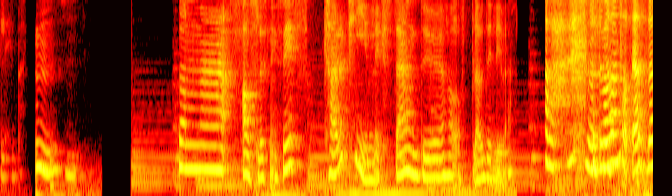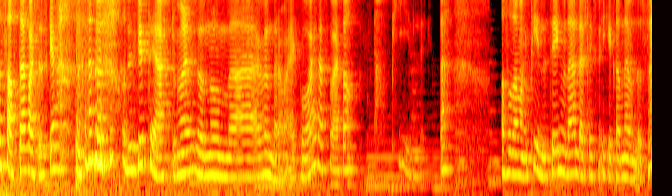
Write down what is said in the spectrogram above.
laid back. Mm. Sånn eh, avslutningsvis, hva er det pinligste du har opplevd i livet? Vet du hva, den satt jeg, den satt jeg faktisk ja. og diskuterte med liksom, noen eh, venner av meg i går. Og så var jeg sånn Ja, pinligste Altså, det er mange pinlige ting, men det er en del ting som ikke kan nevnes på,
